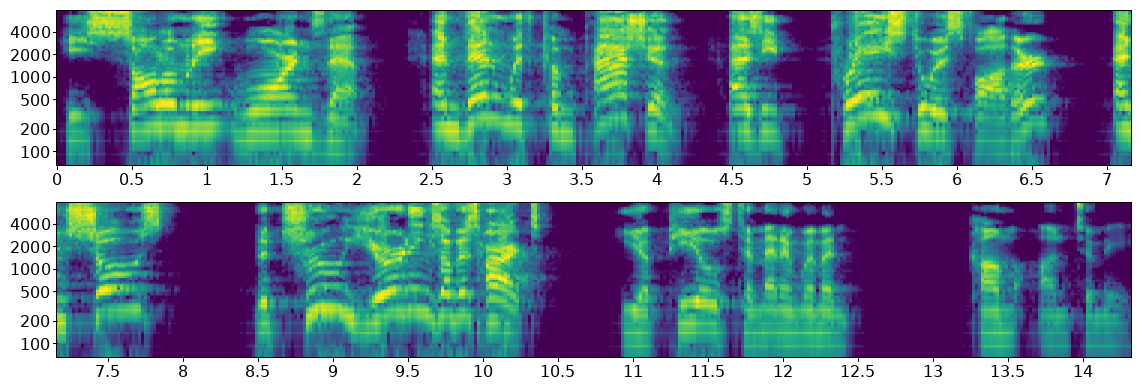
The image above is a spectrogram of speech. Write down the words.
he solemnly warns them. And then with compassion, as he prays to his Father and shows the true yearnings of his heart, he appeals to men and women, come unto me.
